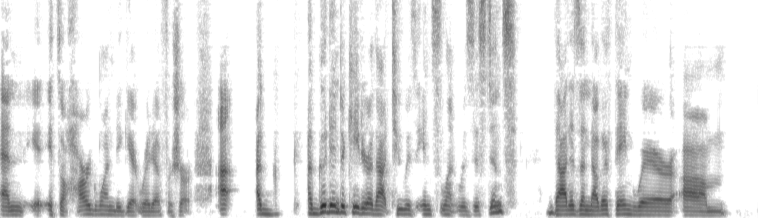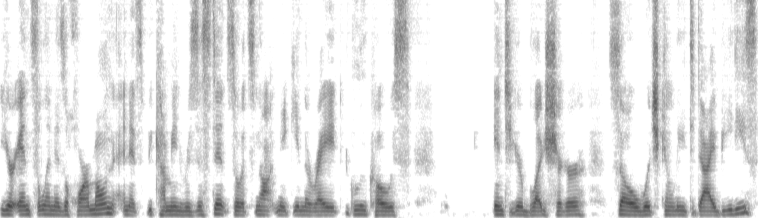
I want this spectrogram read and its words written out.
and it, it's a hard one to get rid of for sure. Uh, a, a good indicator of that too is insulin resistance. That is another thing where, um, your insulin is a hormone and it's becoming resistant. So it's not making the right glucose into your blood sugar. So, which can lead to diabetes.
